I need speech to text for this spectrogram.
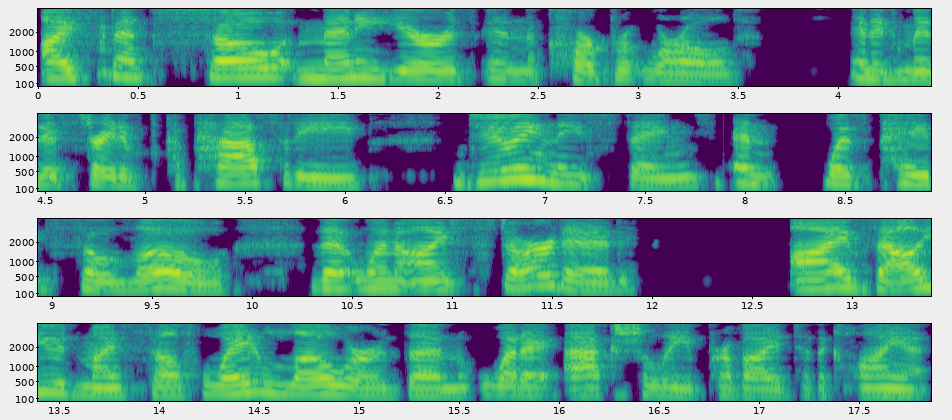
I spent so many years in the corporate world in administrative capacity doing these things and was paid so low that when I started, I valued myself way lower than what I actually provide to the client.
